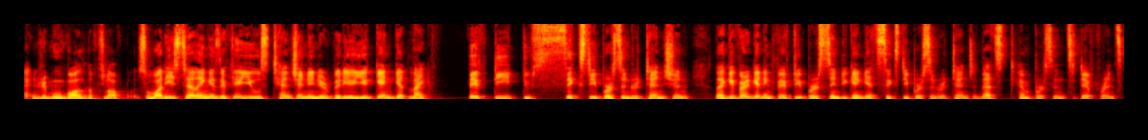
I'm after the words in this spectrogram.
and remove all the fluff. So what he's telling is if you use tension in your video, you can get like 50 to 60% retention. Like if you're getting 50%, you can get 60% retention. That's 10% difference.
